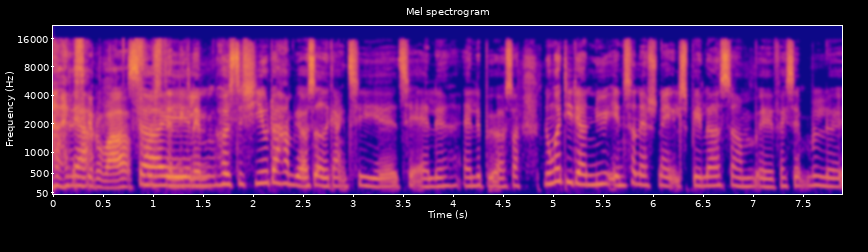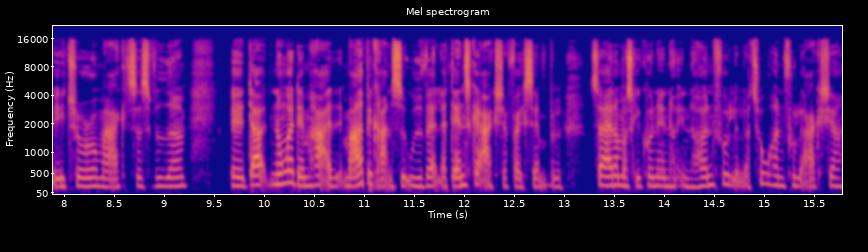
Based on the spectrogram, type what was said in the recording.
nej, det Ja. skal du bare Så fuldstændig glemme. øhm, hos Deshiv, der har vi også adgang til, øh, til alle, alle børser. Nogle af de der nye internationale spillere, som øh, for eksempel øh, eToro Markets osv., øh, der, nogle af dem har et meget begrænset udvalg af danske aktier for eksempel. Så er der måske kun en, en håndfuld eller to håndfulde aktier,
